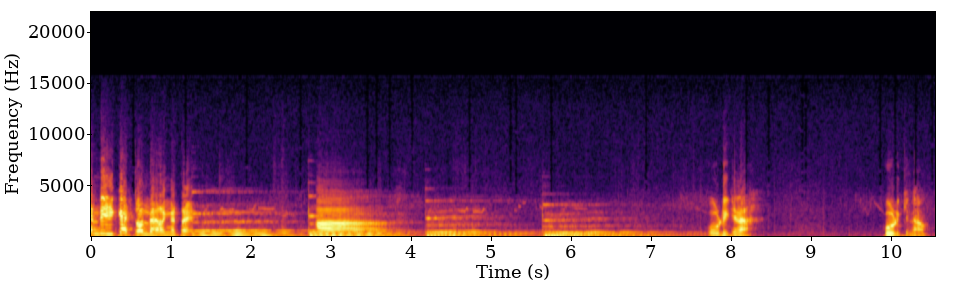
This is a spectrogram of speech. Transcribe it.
എന്റെ ഈ കെട്ടൊന്ന് ഇറങ്ങട്ടെ. കുടിക്കണ. കുടിക്കണം.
